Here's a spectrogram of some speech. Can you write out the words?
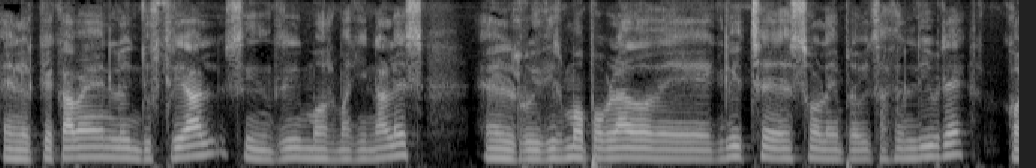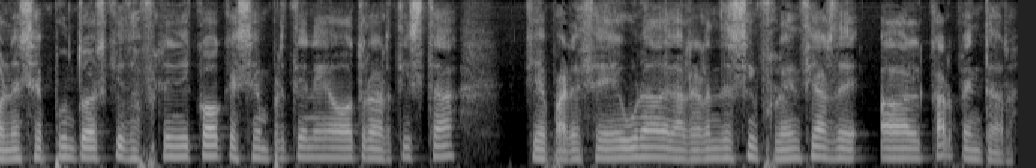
en el que cabe en lo industrial, sin ritmos maquinales, el ruidismo poblado de glitches o la improvisación libre, con ese punto esquizofrénico que siempre tiene otro artista que parece una de las grandes influencias de Al Carpenter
